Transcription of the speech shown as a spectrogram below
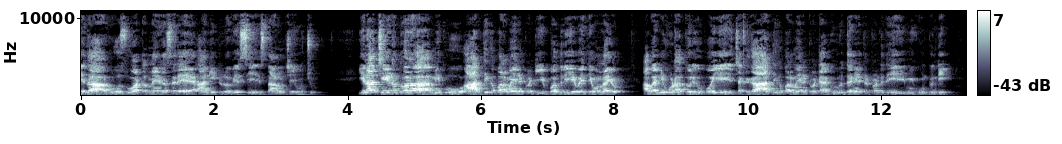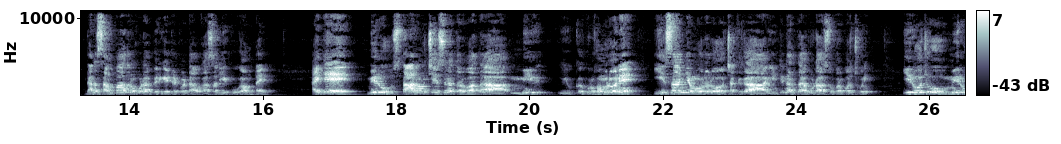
లేదా రోజ్ వాటర్నైనా సరే ఆ నీటిలో వేసి స్నానం చేయవచ్చు. ఇలా చేయడం ద్వారా మీకు ఆర్థిక పరమైనటువంటి ఇబ్బందులు ఏవైతే ఉన్నాయో అవన్నీ కూడా తొలగిపోయి చక్కగా ఆర్థికపరమైనటువంటి అభివృద్ధి అనేటటువంటిది మీకు ఉంటుంది. ధన సంపాదన కూడా పెరిగేటటువంటి అవకాశాలు ఎక్కువగా ఉంటాయి. అయితే మీరు స్నానం చేసిన తర్వాత మీ యొక్క గృహంలోనే ఈశాన్య మూలలో చక్కగా ఇంటినంతా కూడా శుభ్రపరచుకొని ఈరోజు మీరు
